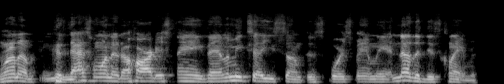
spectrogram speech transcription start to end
Run up because mm-hmm. that's one of the hardest things. And let me tell you something, sports family. Another disclaimer:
